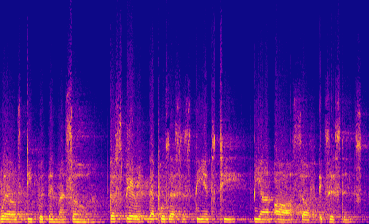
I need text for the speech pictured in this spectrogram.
dwells deep within my soul, the spirit that possesses the entity beyond all self-existence.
